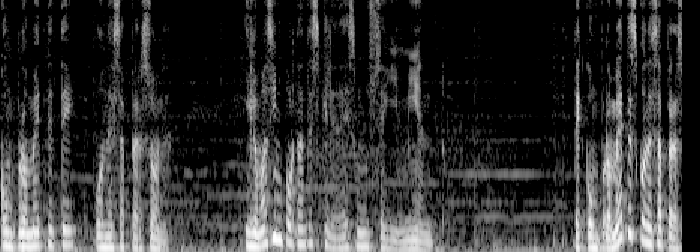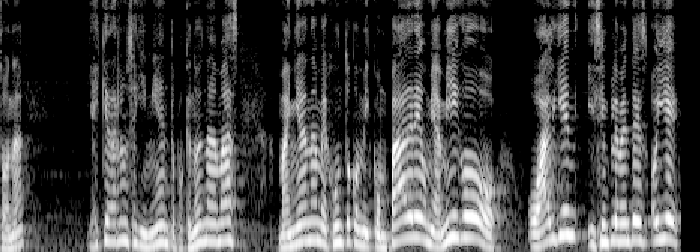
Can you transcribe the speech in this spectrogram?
Comprométete con esa persona. Y lo más importante es que le des un seguimiento. Te comprometes con esa persona y hay que darle un seguimiento, porque no es nada más mañana me junto con mi compadre o mi amigo o, alguien y simplemente es, oye,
